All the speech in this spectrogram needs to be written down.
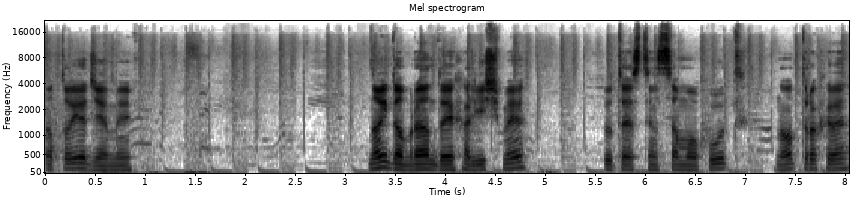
No to jedziemy. No i dobra, dojechaliśmy. Tutaj jest ten samochód. No trochę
